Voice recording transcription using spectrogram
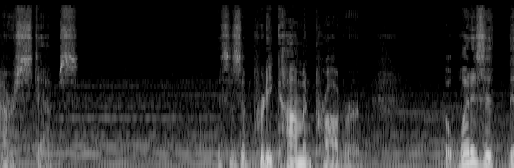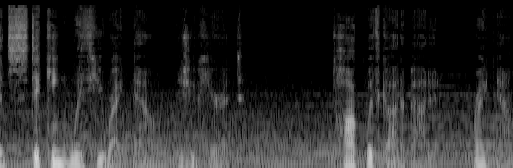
our steps. This is a pretty common proverb, but what is it that's sticking with you right now as you hear it? Talk with God about it right now.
